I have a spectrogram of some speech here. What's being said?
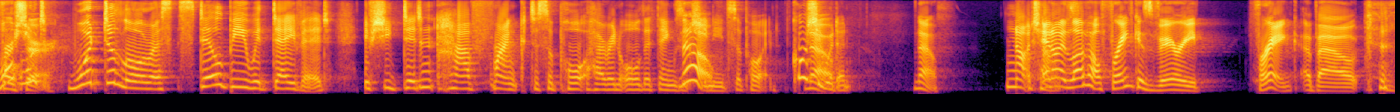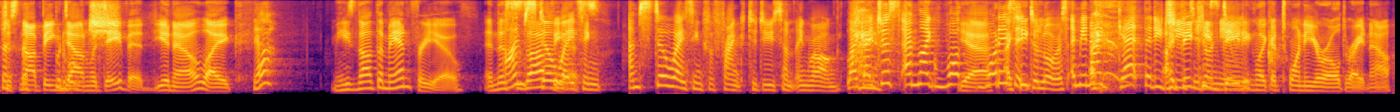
What sure. Would, would Dolores still be with David if she didn't have Frank to support her in all the things that she needs support in? Of course she wouldn't. no. Not a chance. And I love how Frank is very frank about just not being down with David, you know? Like, Yeah. he's not the man for you. And this I'm is still obvious. waiting. I'm still waiting for Frank to do something wrong. Like I just, I'm like, what? Yeah, what is I it, Dolores? I mean, I get that he cheated. I think he's on you. dating like a 20 year old right now,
